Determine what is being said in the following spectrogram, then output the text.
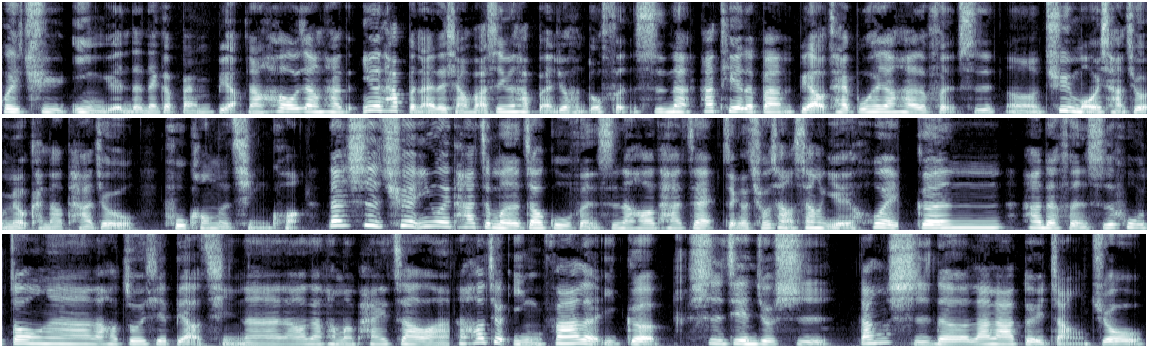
会去应援的那个班表，然后让他的，因为他本来的想法是因为他本来就很多粉丝，那他贴的班表才不会让他的粉丝，呃，去某一场就没有看到他就扑空的情况。但是却因为他这么照顾粉丝，然后他在整个球场上也会跟他的粉丝互动啊，然后做一些表情啊，然后让他们拍照啊，然后就引发了一个事件，就是。当时的拉拉队长就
